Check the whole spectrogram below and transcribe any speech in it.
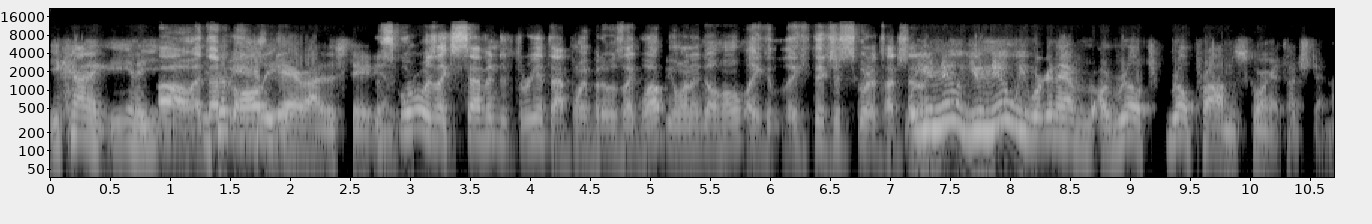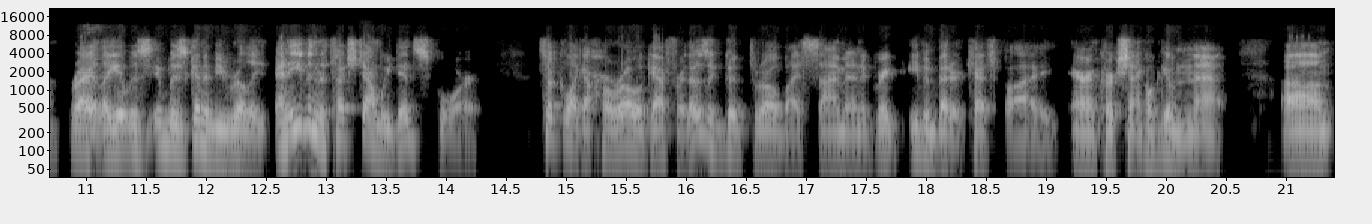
you kind of you know you, Oh, you took all the air out of the stadium. the score was like seven to three at that point but it was like well you want to go home like, like they just scored a touchdown Well, you knew you knew we were going to have a real real problem scoring a touchdown, right? Right. Like it was it was going to be really, and even the touchdown we did score took like a heroic effort. That was a good throw by Simon and a great, even better catch by Aron Cruickshank. I'll give him that. Um,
